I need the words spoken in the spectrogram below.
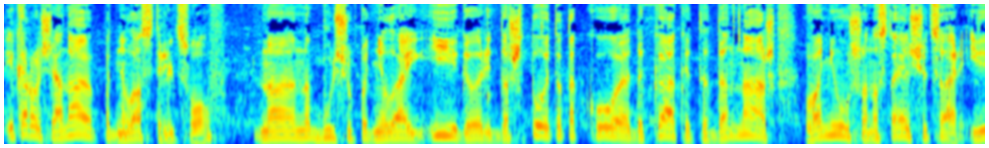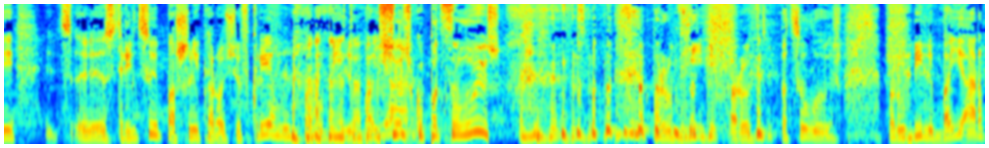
И, короче, она подняла стрельцов, на, на бульшу подняла и, говорит, да что это такое, да как это, да наш, Ванюша, настоящий царь. И э, стрельцы пошли, короче, в Кремль, порубили бояр. Щечку поцелуешь? Поцелуешь. Порубили бояр,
